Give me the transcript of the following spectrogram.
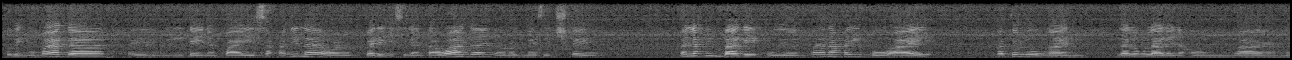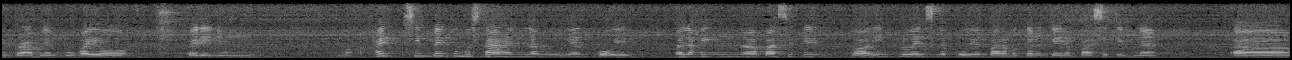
Tuwing umaga, kaya humingi kayo ng payo sa kanila or pwede nyo silang tawagan or mag-message kayo. Malaking bagay po yun para kayo po ay matulungan. Lalong-lalo na kung ah, may problem po kayo, pwede mak- kahit simpleng kumustahan lang yan po eh. Malaking ah, positive ah, influence na po yun para magkaroon kayo ng positive na ah,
